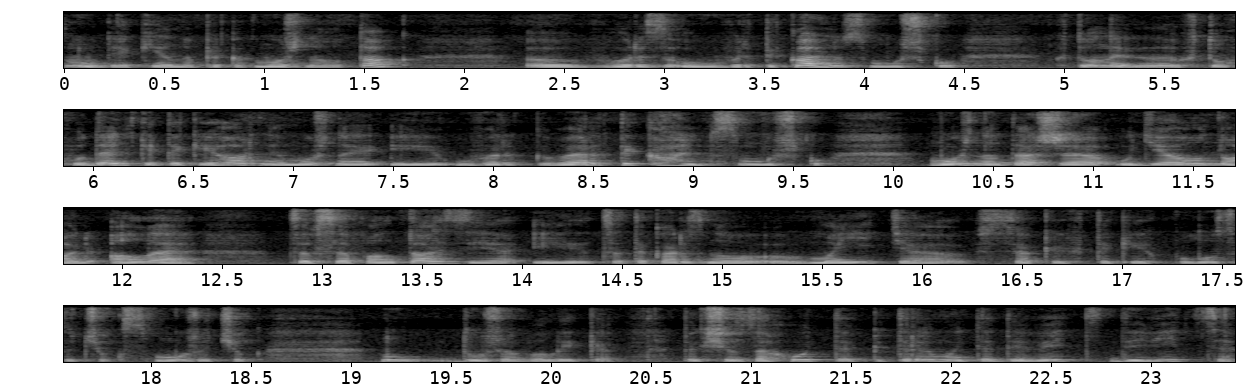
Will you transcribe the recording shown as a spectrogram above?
ну, як я, наприклад, можна отак, е, в у вертикальну смужку. Хто, не, хто худенький, такий гарний, можна і у вертикальну смужку, можна навіть у діагональ. Але це все фантазія і це така різноманіття всяких таких полосочок, смужечок, ну, дуже велике. Так що заходьте, підтримуйте, дивіться.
